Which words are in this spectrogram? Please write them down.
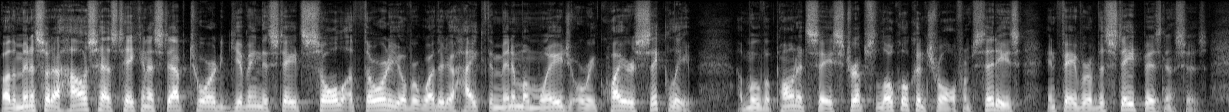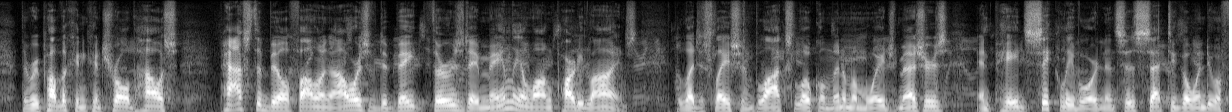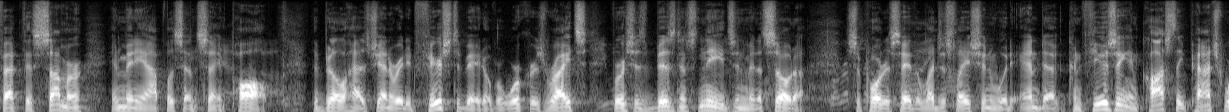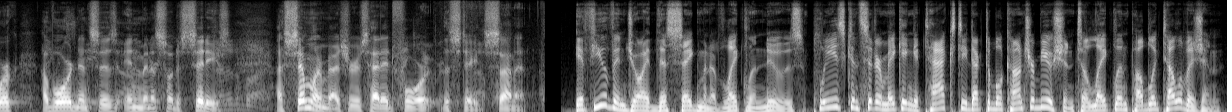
Well, the Minnesota House has taken a step toward giving the state sole authority over whether to hike the minimum wage or require sick leave. A move opponents say strips local control from cities in favor of the state businesses. The Republican-controlled House passed the bill following hours of debate Thursday, mainly along party lines. The legislation blocks local minimum wage measures and paid sick leave ordinances set to go into effect this summer in Minneapolis and St. Paul. The bill has generated fierce debate over workers' rights versus business needs in Minnesota. Supporters say the legislation would end a confusing and costly patchwork of ordinances in Minnesota cities. A similar measure is headed for the state Senate. If you've enjoyed this segment of Lakeland News, please consider making a tax-deductible contribution to Lakeland Public Television.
